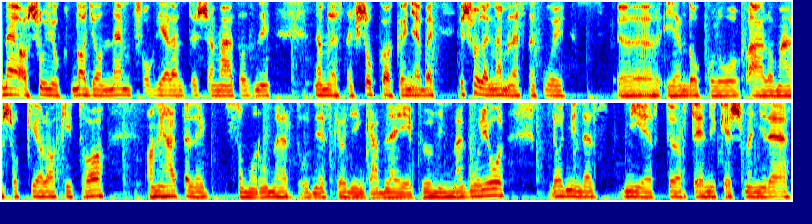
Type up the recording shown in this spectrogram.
ne, a súlyuk nagyon nem fog jelentősen változni, nem lesznek sokkal könnyebbek, és főleg nem lesznek új ö, ilyen dokkoló állomások kialakítva, ami hát elég szomorú, mert úgy néz ki, hogy inkább leépül, mint megújul, de hogy mindez miért történik, és mennyire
